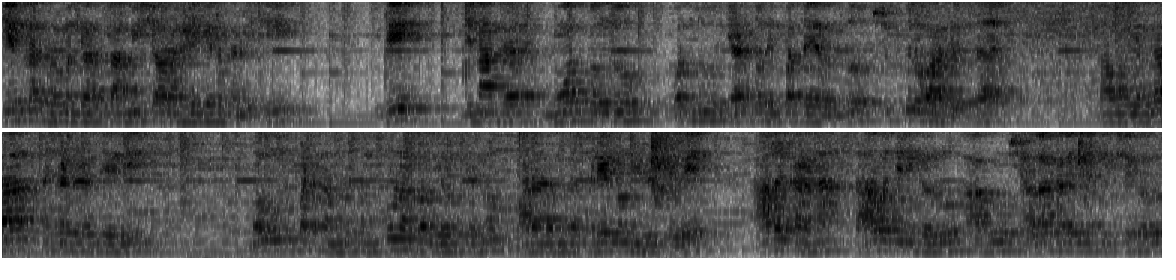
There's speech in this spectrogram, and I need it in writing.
ಕೇಂದ್ರ ಗೃಹ ಮಂತ್ರಿಯಾದಂಥ ಅಮಿತ್ ಶಾ ಅವರ ಹೇಳಿಕೆಯನ್ನು ಖಂಡಿಸಿ. ಇದೇ ದಿನಾಂಕ ಮೂವತ್ತೊಂದು ಒಂದು ಎರಡು ಸಾವಿರದ ಇಪ್ಪತ್ತೈದರಂದು ಶುಕ್ರವಾರ ದಿವಸ ನಾವು ಎಲ್ಲ ಸಂಘಟನೆಗಳು ಸೇರಿ ಮೌಲ್ಯ ಪಟ್ಟಣವನ್ನು ಸಂಪೂರ್ಣ ವ್ಯವಸ್ಥೆಯನ್ನು ಮಾಡುವಂಥ ಕರೆಯನ್ನು ನೀಡುತ್ತೇವೆ ಆದ ಕಾರಣ ಸಾರ್ವಜನಿಕರು ಹಾಗೂ ಶಾಲಾ ಕಾಲೇಜಿನ ಶಿಕ್ಷಕರು,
